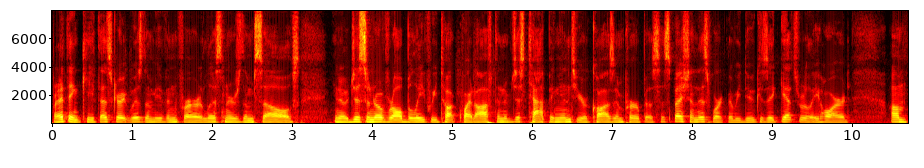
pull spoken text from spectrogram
But I think Keith, that's great wisdom even for our listeners themselves. You know, just an overall belief we talk quite often of just tapping into your cause and purpose, especially in this work that we do because it gets really hard. Um,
